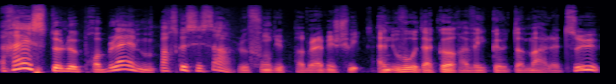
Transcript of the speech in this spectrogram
Reste le problème, parce que c'est ça le fond du problème, et je suis à nouveau d'accord avec euh, Thomas là-dessus,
